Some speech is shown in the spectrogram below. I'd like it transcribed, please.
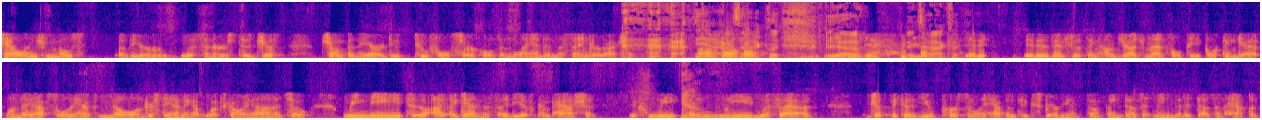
challenge most of your listeners to just jump in the air, do two full circles, and land in the same direction. yeah, exactly. Yeah, exactly. it it is interesting how judgmental people can get when they absolutely have no understanding of what's going on, and so we need to I, again this idea of compassion. If we can Yeah. lead with that, just because you personally haven't experienced something doesn't mean that it doesn't happen.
